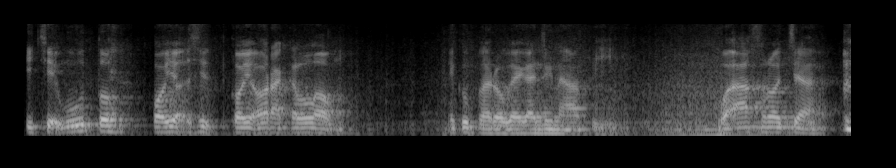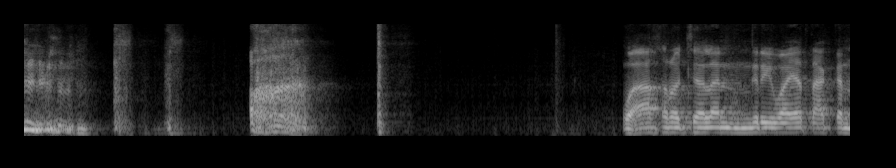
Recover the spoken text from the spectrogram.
ijik wutuh koyok koyok ora kelong. Niku baru kayak kanjeng Nabi. Wa akhraja. Wa akhraja lan ngriwayataken.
